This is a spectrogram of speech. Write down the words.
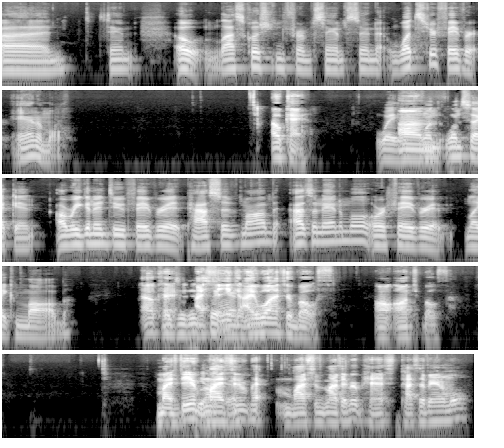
Uh, Sam. Oh, last question from Samson. What's your favorite animal? Okay, Wait, Um, one one second. Are we gonna do favorite passive mob as an animal or favorite like mob? Okay, I think I will answer both. I'll answer both. My Mm, favorite, yeah, my okay. favorite, my fa- my favorite passive animal,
